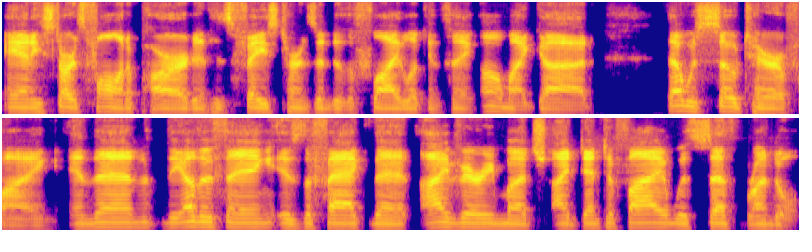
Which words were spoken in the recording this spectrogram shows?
and he starts falling apart and his face turns into the fly looking thing. Oh my God that was so terrifying. And then the other thing is the fact that I very much identify with Seth Brundle.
